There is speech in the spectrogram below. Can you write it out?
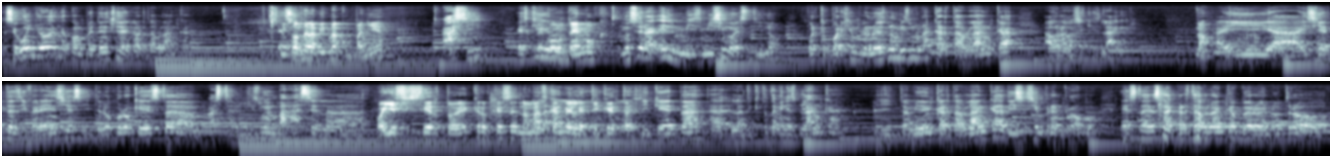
según yo, es la competencia de carta blanca. ¿Y son de la misma compañía? Ah, sí. Es que. ¿No será el mismísimo estilo? Porque, por ejemplo, no es lo mismo una carta blanca a una 2X Lager. No. Ahí hay ciertas diferencias y te lo juro que esta, hasta el mismo envase, la... Oye, sí es cierto, ¿eh? Creo que ese nomás cambia la etiqueta. La etiqueta, ah, la etiqueta también es blanca. Y también en carta blanca dice siempre en rojo. Esta es la carta blanca, pero en otro.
